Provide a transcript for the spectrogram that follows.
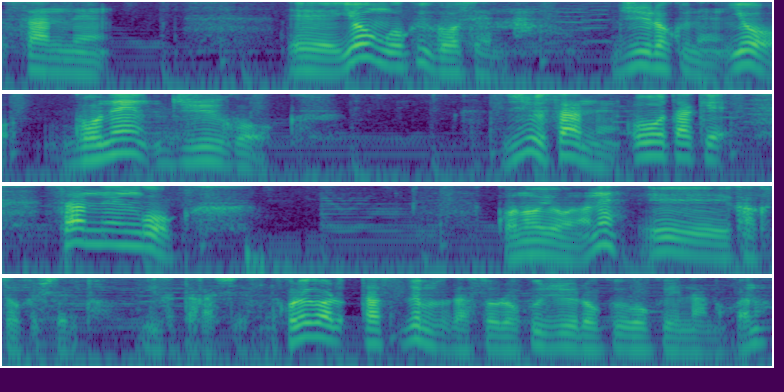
3年、えー4億。5000万、16年、陽。5年15億、13年、大竹。3年5億、このようなね、えー獲得しているという形ですね。これが足す全部足すと66億円なのかな。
